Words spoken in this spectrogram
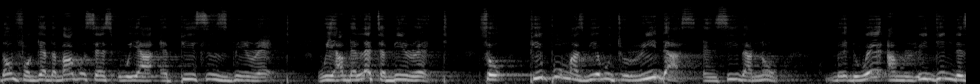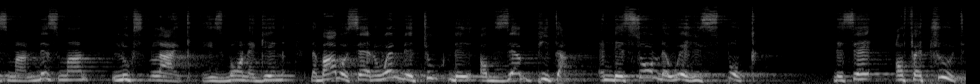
Don't forget, the Bible says we are a epistles being read. We have the letter being read. So people must be able to read us and see that no, the way I'm reading this man, this man looks like he's born again. The Bible said when they took, they observed Peter and they saw the way he spoke, they say, of a truth,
